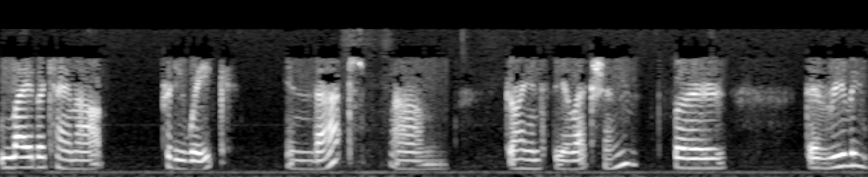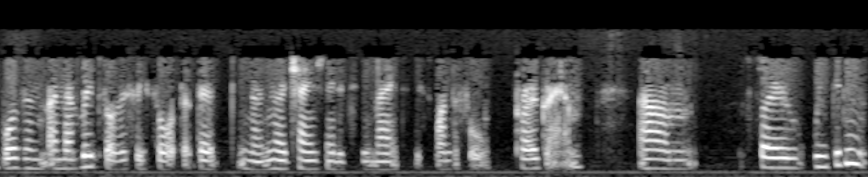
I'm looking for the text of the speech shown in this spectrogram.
Labor came out pretty weak in that. Um, going into the election. So there really wasn't, and the Libs obviously thought that there, you know, no change needed to be made to this wonderful program. Um, so we didn't,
